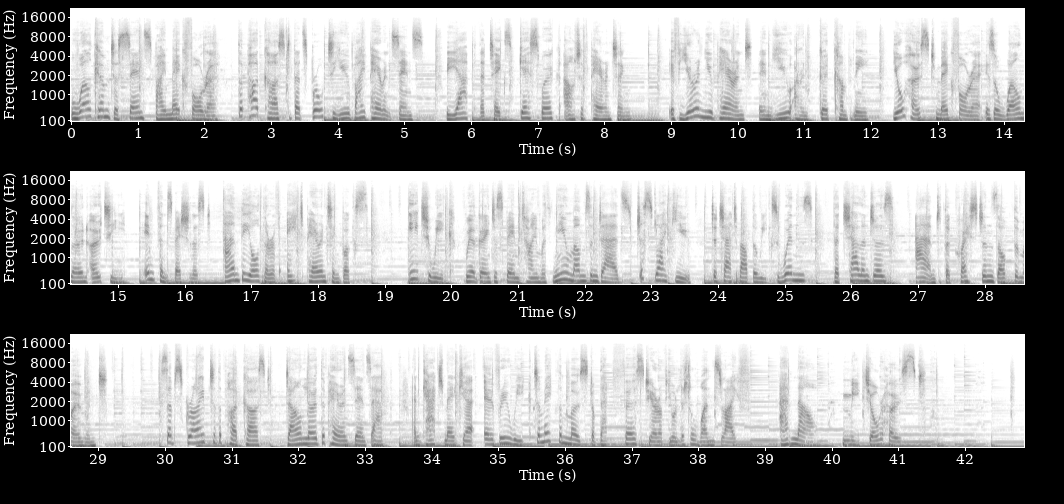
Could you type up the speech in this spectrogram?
Welcome to Sense by Meg Faure, the podcast that's brought to you by Parent Sense, the app that takes guesswork out of parenting. If you're a new parent, then you are in good company. Your host, Meg Faure, is a well known OT, infant specialist, and the author of eight parenting books. Each week, we're going to spend time with new mums and dads just like you to chat about the week's wins, the challenges, and the questions of the moment. Subscribe to the podcast, download the Parent Sense app, and catch here every week to make the most of that first year of your little one's life. And now, meet your host.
